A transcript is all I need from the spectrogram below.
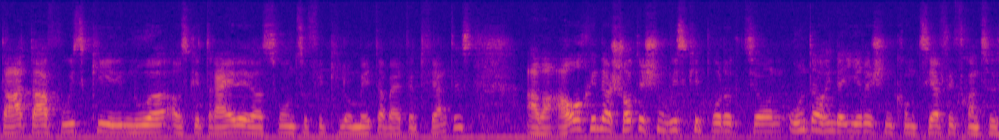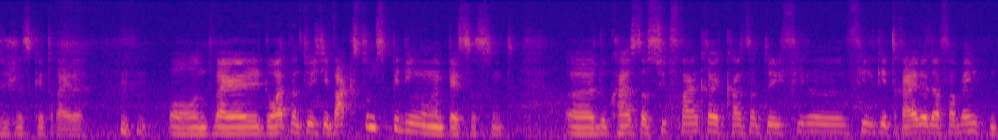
Da darf Whisky nur aus Getreide, das so und so viele Kilometer weit entfernt ist. Aber auch in der schottischen Whisky-Produktion und auch in der irischen kommt sehr viel französisches Getreide. und weil dort natürlich die Wachstumsbedingungen besser sind. Äh, du kannst aus Südfrankreich kannst natürlich viel, viel Getreide da verwenden.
